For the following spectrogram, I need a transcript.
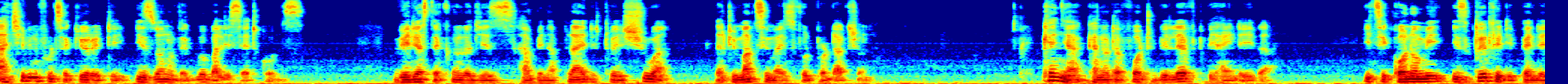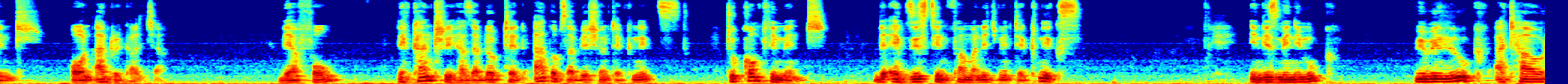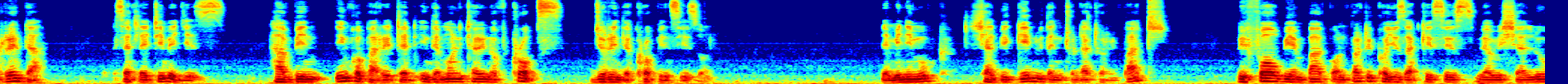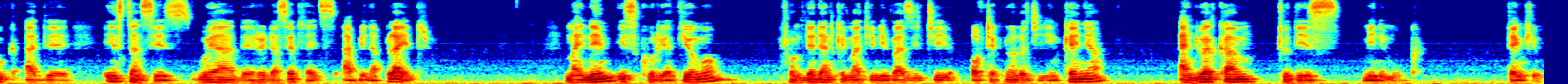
Achieving food security is one of the globally set goals. Various technologies have been applied to ensure that we maximize food production. Kenya cannot afford to be left behind either. Its economy is greatly dependent on agriculture. Therefore, the country has adopted Earth observation techniques to complement the existing farm management techniques. In this mini MOOC, we will look at how radar satellite images have been incorporated in the monitoring of crops during the cropping season. The mini MOOC shall begin with an introductory part before we embark on practical user cases where we shall look at the instances where the radar satellites have been applied. My name is Kuria Thiongo from Dedan Kimathi University of Technology in Kenya, and welcome to this mini MOOC. Thank you.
